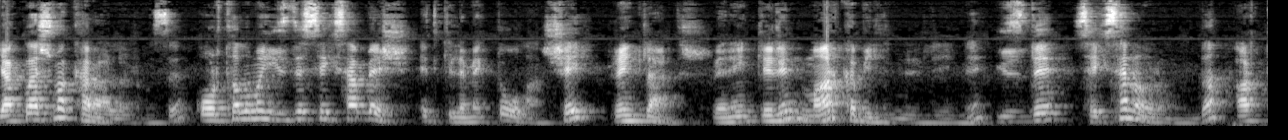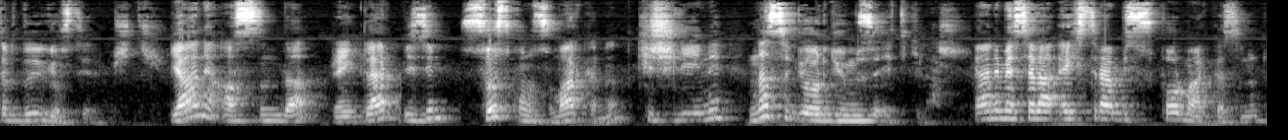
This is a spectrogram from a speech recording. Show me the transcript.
Yaklaşma kararlarımızı ortalama %85 etkilemekte olan şey renklerdir. Ve renklerin marka bilinirliğini %80 oranında arttırdığı gösterilmiştir. Yani aslında renkler bizim söz konusu markanın kişiliğini nasıl gördüğümüzü etkiler. Yani mesela ekstrem bir spor markasının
